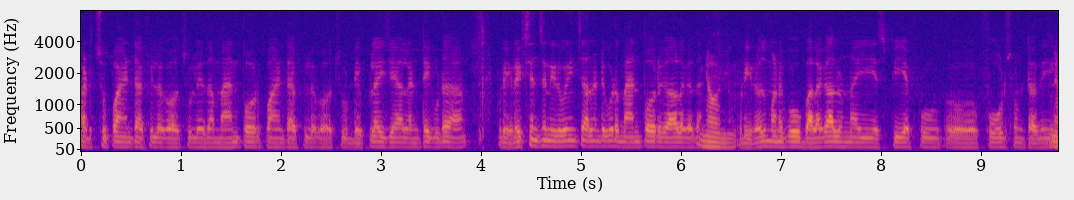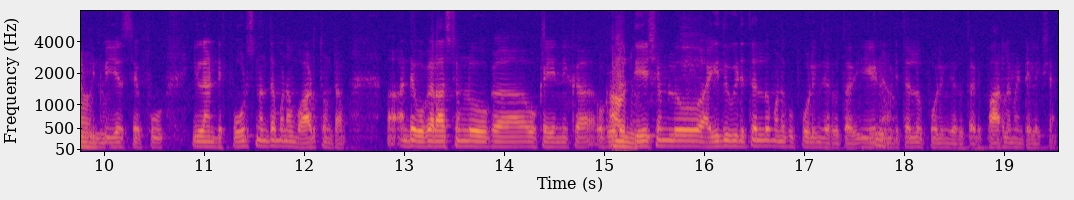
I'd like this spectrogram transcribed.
ఖర్చు పాయింట్ ఆఫ్ వ్యూలో కావచ్చు లేదా మ్యాన్ పవర్ పాయింట్ ఆఫ్ వ్యూలో కావచ్చు డిప్లై చేయాలంటే కూడా ఇప్పుడు ఎలక్షన్స్ నిర్వహించాలంటే కూడా మ్యాన్ పవర్ కావాలి కదా. ఇప్పుడు ఈరోజు మనకు బలగాలు ఉన్నాయి ఎస్పీఎఫ్ ఫోర్స్ ఉంటుంది బిఎస్ఎఫ్ ఇలాంటి ఫోర్స్ అంతా మనం వాడుతుంటాం. అంటే ఒక రాష్ట్రంలో ఒక ఒక ఎన్నిక ఒక దేశంలో ఐదు విడతల్లో మనకు పోలింగ్ జరుగుతుంది ఏడు విడతల్లో పోలింగ్ జరుగుతుంది పార్లమెంట్ ఎలక్షన్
